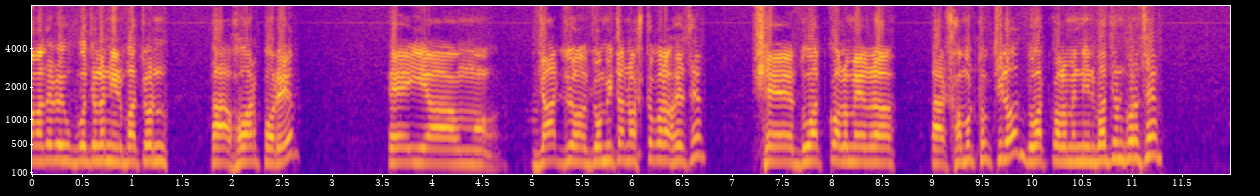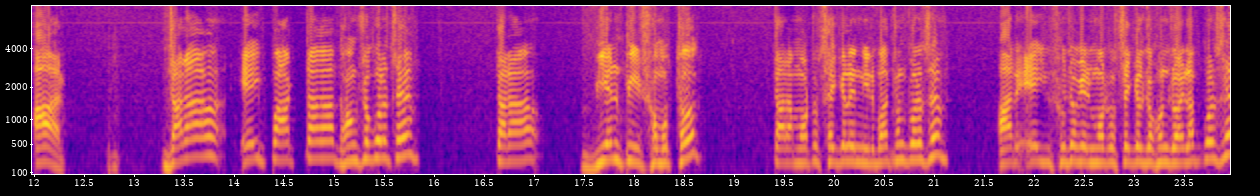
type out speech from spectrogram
আমাদের ওই উপজেলা নির্বাচন হওয়ার পরে এই যার জমিটা নষ্ট করা হয়েছে সে দুয়াত কলমের সমর্থক ছিল, দুয়াত কলমের নির্বাচন করেছে। আর যারা এই পাটটা ধ্বংস করেছে, তারা বিএনপির সমর্থক, তারা মোটরসাইকেলের নির্বাচন করেছে। আর এই সুযোগের মোটরসাইকেল যখন জয়লাভ করেছে,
